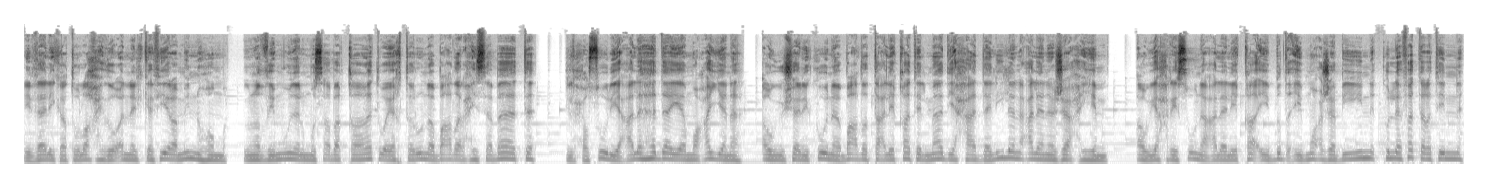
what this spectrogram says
لذلك تلاحظ أن الكثير منهم ينظمون المسابقات ويختارون بعض الحسابات للحصول على هدايا معينة أو يشاركون بعض التعليقات المادحة دليلا على نجاحهم أو يحرصون على لقاء بضع معجبين كل فترة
